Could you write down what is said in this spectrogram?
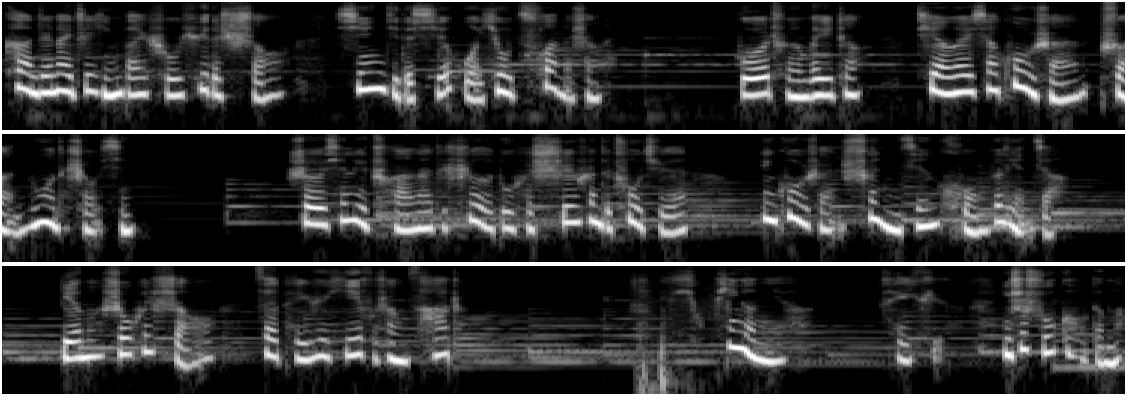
看着那只银白如玉的手，心底的邪火又窜了上来，薄唇微张，舔了一下顾软软糯的手心。手心里传来的热度和湿润的触觉，令顾软瞬间红了脸颊，连忙收回手，在裴玉衣服上擦着。有病啊你！裴玉，你是属狗的吗？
